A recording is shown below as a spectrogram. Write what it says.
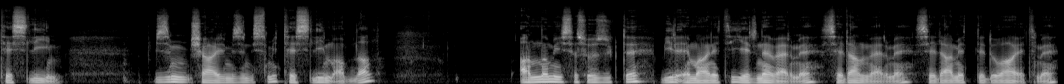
teslim. Bizim şairimizin ismi Teslim Abdal. Anlamı ise sözlükte bir emaneti yerine verme, selam verme, selametle dua etme,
